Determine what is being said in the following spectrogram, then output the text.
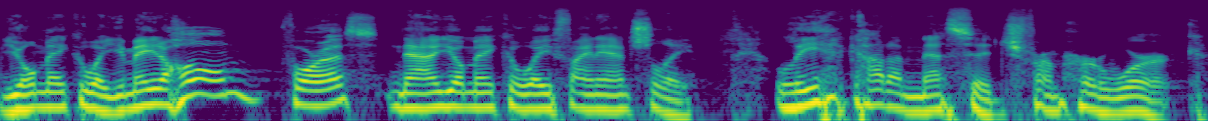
you'll make a way. You made a home for us. Now you'll make a way financially. Leah got a message from her work.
